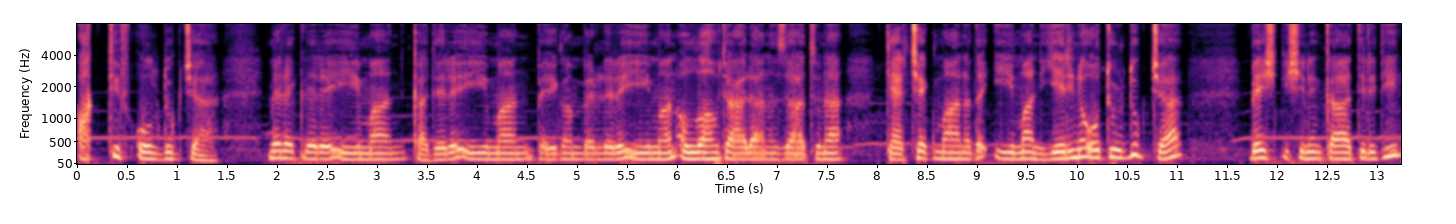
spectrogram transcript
aktif oldukça, meleklere iman, kadere iman, peygamberlere iman, Allahu Teala'nın zatına gerçek manada iman yerine oturdukça beş kişinin katili değil,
